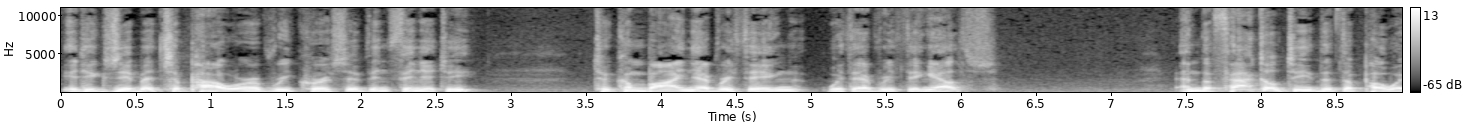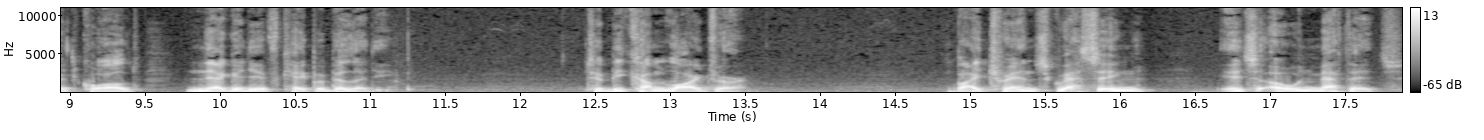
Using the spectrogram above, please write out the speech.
It exhibits a power of recursive infinity to combine everything with everything else, and the faculty that the poet called negative capability to become larger by transgressing its own methods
